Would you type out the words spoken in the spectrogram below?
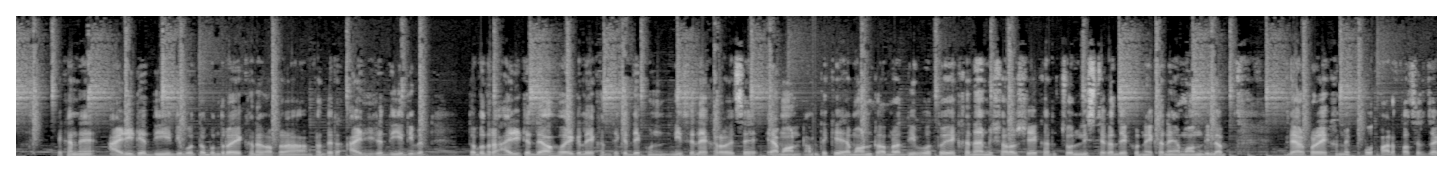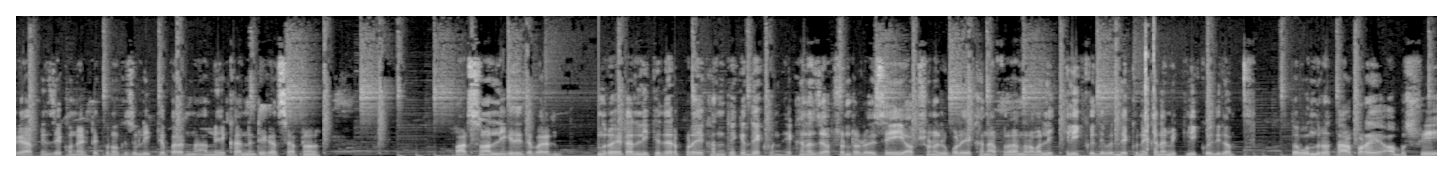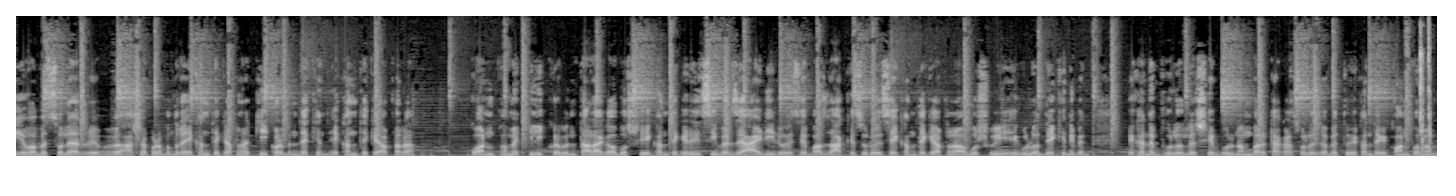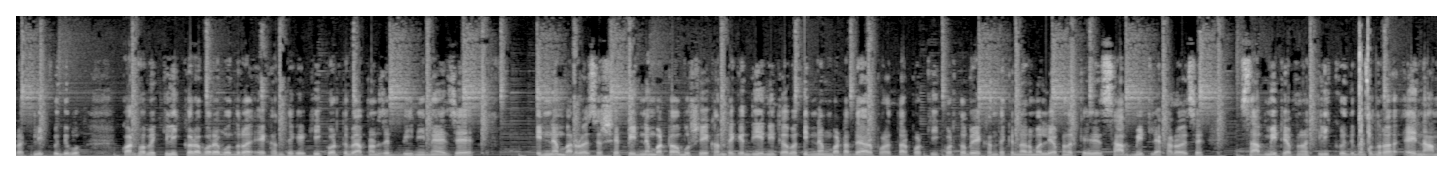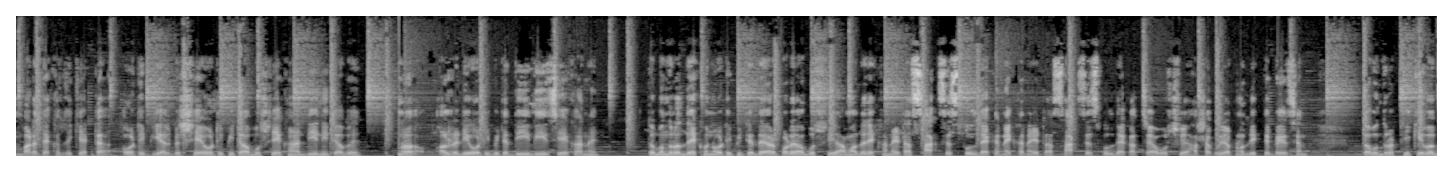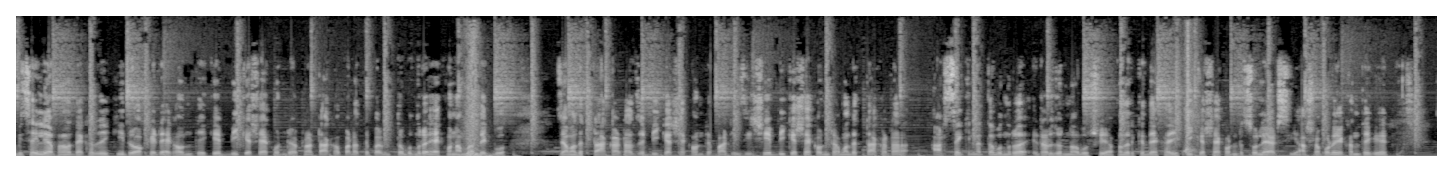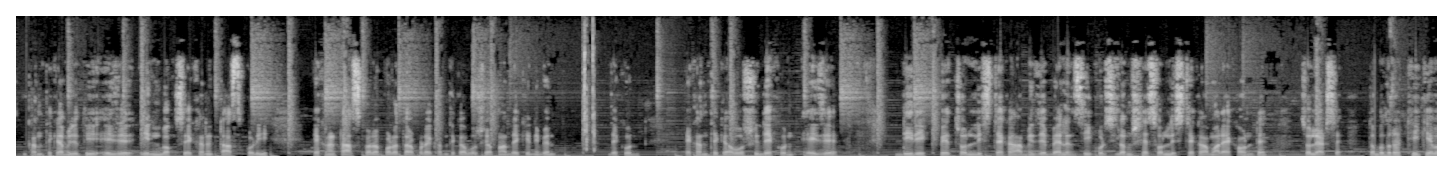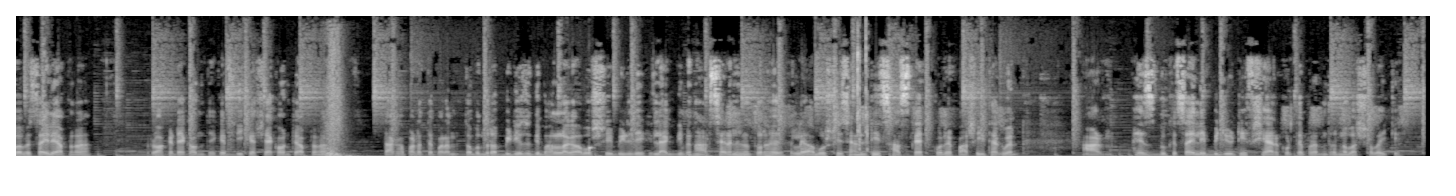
এখানে আইডিটা দিয়ে দিব। তো বন্ধুরা, এখানে আপনারা আপনাদের আইডিটা দিয়ে দিবেন। তো বন্ধুরা, আইডিটা দেওয়া হয়ে গেলে এখান থেকে দেখুন, নিচে লেখা রয়েছে অ্যামাউন্ট আম থেকে অ্যামাউন্টও আমরা দিব। তো এখানে আমি সরাসরি এখানে চল্লিশ টাকা দেখুন, এখানে অ্যামাউন্ট দিলাম। দেওয়ার পরে এখানে পারপাসের জায়গায় আপনি যে কোনো একটা কোনো কিছু লিখতে পারেন। আমি এখানে, ঠিক আছে, আপনার পার্সোনাল লিখে দিতে পারেন। বন্ধুরা, এটা লিখে দেওয়ার পরে এখান থেকে দেখুন, এখানে যে অপশনটা রয়েছে, এই অপশনের উপরে এখানে আপনারা নর্মালি ক্লিক করে দেবেন। দেখুন, এখানে আমি ক্লিক করে দিলাম। তো বন্ধুরা, তারপরে অবশ্যই এভাবে চলে আসবে। এভাবে আসার পরে বন্ধুরা, এখান থেকে আপনারা কি করবেন? দেখেন, এখান থেকে আপনারা কনফার্মে ক্লিক করবেন। তার আগে অবশ্যই এখান থেকে রিসিভের যে আইডি রয়েছে বা যা কিছু রয়েছে, এখান থেকে আপনারা অবশ্যই এগুলো দেখে নেবেন। এখানে ভুল হলে সেই ভুল নাম্বারে টাকা চলে যাবে। তো এখান থেকে কনফার্মে আমরা ক্লিক করে দেবো। কনফার্মে ক্লিক করার পরে বন্ধুরা, এখান থেকে কি করতে হবে? আপনার যে বিনিময়ে যে পিন নাম্বার রয়েছে সেই পিন নাম্বারটা অবশ্যই এখান থেকে দিয়ে নিতে হবে। পিন নাম্বারটা দেওয়ার পরে তারপর কি করতে হবে? এখান থেকে নর্মালি আপনাদেরকে যে সাবমিট লেখা রয়েছে সাবমিটে আপনারা ক্লিক করে দেবেন। বন্ধুরা, এই নাম্বারে দেখা যায় কি একটা ওটিপি আসবে, সেই ওটিপিটা অবশ্যই এখানে দিয়ে নিতে হবে। আমরা অলরেডি ওটিপিটা দিয়ে দিয়েছি এখানে। তো বন্ধুরা, দেখুন ওটিপিটা দেওয়ার পরে অবশ্যই আমাদের এখানে এটা সাকসেসফুল দেখেন, এখানে এটা সাকসেসফুল দেখাচ্ছে। অবশ্যই আশা করি আপনারা দেখতে পেয়েছেন। তো বন্ধুরা ঠিক এভাবে চাইলে আপনারা দেখা যায় কি রকেট অ্যাকাউন্ট থেকে বিকাশ অ্যাকাউন্টে আপনারা টাকা পাঠাতে পারেন তো বন্ধুরা এখন আমরা দেখব যে আমাদের টাকাটা যে বিকাশ অ্যাকাউন্টে পাঠিয়েছি, সেই বিকাশ অ্যাকাউন্টে আমাদের টাকাটা আসছে কিনা। তো বন্ধুরা এটার জন্য অবশ্যই আপনাদেরকে দেখাই, বিকাশ অ্যাকাউন্টে চলে আসছি। আসার পরে এখান থেকে এখান থেকে আমি যদি এই যে ইনবক্স এখানে টাচ করি, এখানে টাচ করার পরে তারপরে এখান থেকে অবশ্যই আপনারা দেখে নেবেন। দেখুন, এখান থেকে অবশ্যই দেখুন, এই যে ডিরেক্ট পে চল্লিশ টাকা আমি যে ব্যালেন্স ই করছিলাম, সে চল্লিশ টাকা আমার অ্যাকাউন্টে চলে আসছে। তো বন্ধুরা, ঠিক এভাবে চাইলে আপনারা রকেট অ্যাকাউন্ট থেকে বিকাশ অ্যাকাউন্টে আপনারা টাকা পাঠাতে পারেন। তো বন্ধুরা ভিডিও যদি ভালো লাগে, অবশ্যই ভিডিওতে একটি লাইক দিবেন, আর চ্যানেলে নতুন হয়ে গেলে অবশ্যই চ্যানেলটি সাবস্ক্রাইব করে পাশেই থাকবেন। আর ফেসবুকে চাইলে ভিডিওটি শেয়ার করতে পারেন। ধন্যবাদ সবাইকে।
